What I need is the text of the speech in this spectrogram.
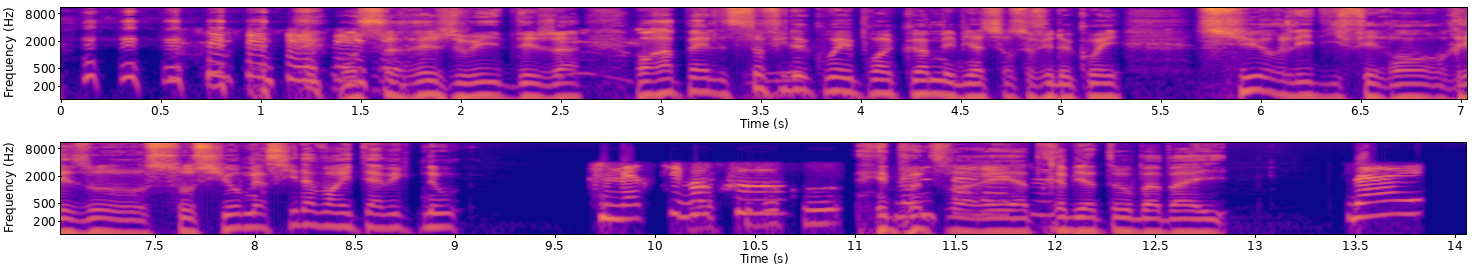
On se réjouit déjà. On rappelle sophiedecouet.com et bien sûr Sophie Decouet sur les différents réseaux sociaux. Merci d'avoir été avec nous Merci beaucoup. Merci beaucoup. et bonne Bonne soirée, soirée à très bientôt. Bye bye. Bye.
